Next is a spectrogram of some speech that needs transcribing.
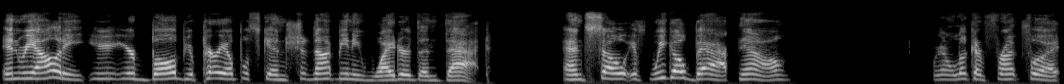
in reality, your, your bulb, your periople skin should not be any wider than that. And so if we go back now we're going to look at front foot.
